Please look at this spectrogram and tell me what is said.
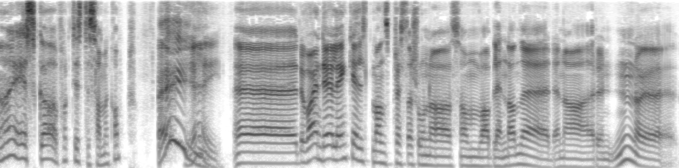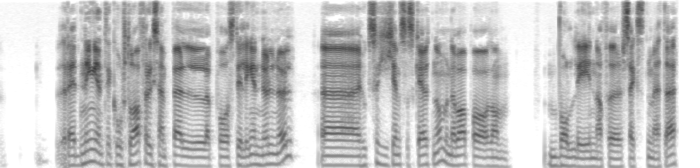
Nei, jeg skal faktisk til samme kamp. Hei! Yay. Eh, det var en del enkeltmannsprestasjoner som var blendende denne runden. Eh, Redningen til Courtois, eksempel, på stillingen 0-0. Eh, jeg husker ikke hvem som skjøt nå, men det var på sånn volley innenfor 16 meter.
